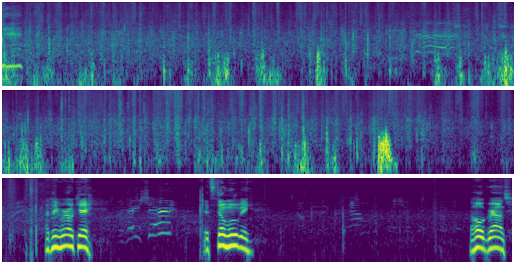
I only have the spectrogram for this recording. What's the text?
I think we're okay. Are you sure? It's still moving. The whole ground's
